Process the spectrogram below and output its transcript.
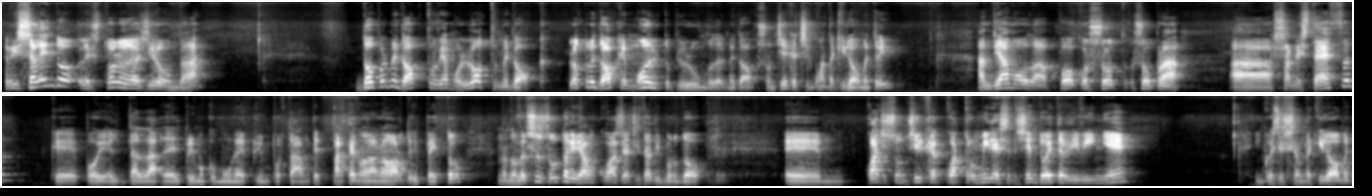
Risalendo le storie della Gironda, dopo il Medoc troviamo l'Hot Medoc. L'Hot Medoc è molto più lungo del Medoc, sono circa 50 km. Andiamo da poco sot- sopra a San Estef, che poi è il, dalla- è il primo comune più importante, partendo da nord, ripeto, andando verso sud arriviamo quasi alla città di Bordeaux. Ehm, qua ci sono circa 4700 ettari di vigne in questi 60 km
